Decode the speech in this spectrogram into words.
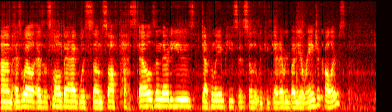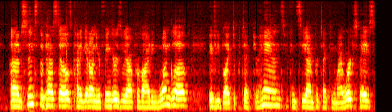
um, as well as a small bag with some soft pastels in there to use, definitely in pieces so that we could get everybody a range of colors. Um, since the pastels kind of get on your fingers, we are providing one glove if you'd like to protect your hands. You can see I'm protecting my workspace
